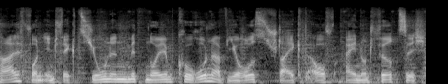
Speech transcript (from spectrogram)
Zahl von Infektionen mit neuem Coronavirus steigt auf 41.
